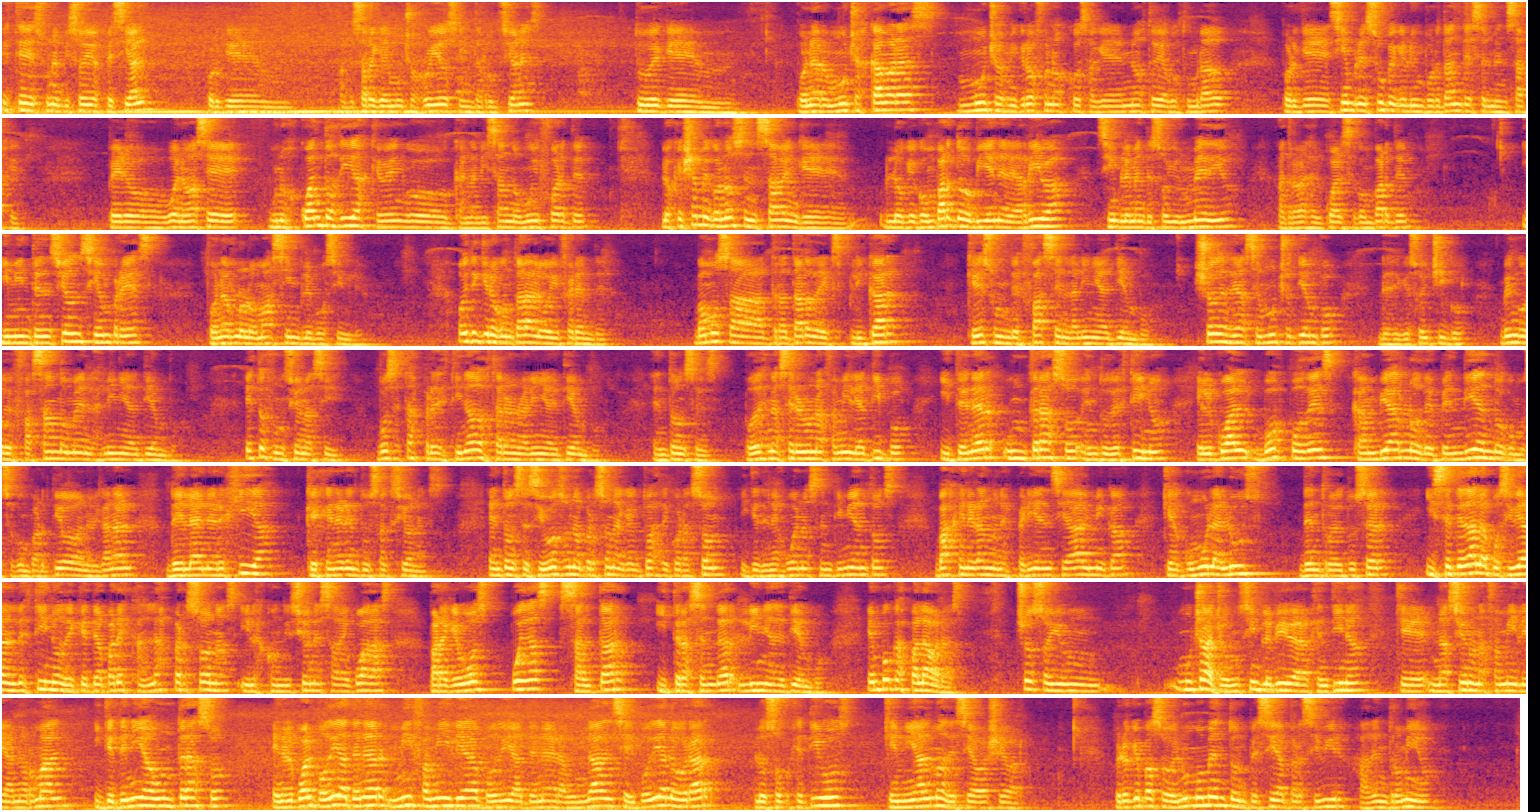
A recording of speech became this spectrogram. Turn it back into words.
Este es un episodio especial porque mm, a pesar de que hay muchos ruidos e interrupciones, tuve que mm, poner muchas cámaras, muchos micrófonos, cosa que no estoy acostumbrado, porque siempre supe que lo importante es el mensaje. Pero bueno, hace unos cuantos días que vengo canalizando muy fuerte. Los que ya me conocen saben que lo que comparto viene de arriba, simplemente soy un medio a través del cual se comparte y mi intención siempre es ponerlo lo más simple posible. Hoy te quiero contar algo diferente. Vamos a tratar de explicar qué es un desfase en la línea de tiempo. Yo desde hace mucho tiempo, desde que soy chico, vengo desfasándome en las líneas de tiempo. Esto funciona así. Vos estás predestinado a estar en una línea de tiempo. Entonces, podés nacer en una familia tipo y tener un trazo en tu destino el cual vos podés cambiarlo dependiendo, como se compartió en el canal, de la energía que generen tus acciones. Entonces, si vos sos una persona que actúas de corazón y que tenés buenos sentimientos, vas generando una experiencia álmica que acumula luz dentro de tu ser y se te da la posibilidad en destino de que te aparezcan las personas y las condiciones adecuadas para que vos puedas saltar y trascender líneas de tiempo. En pocas palabras, yo soy un muchacho, un simple pibe de Argentina que nació en una familia normal y que tenía un trazo en el cual podía tener mi familia, podía tener abundancia y podía lograr los objetivos que mi alma deseaba llevar. Pero ¿qué pasó? En un momento empecé a percibir adentro mío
